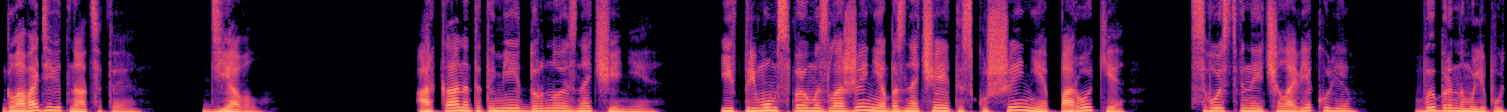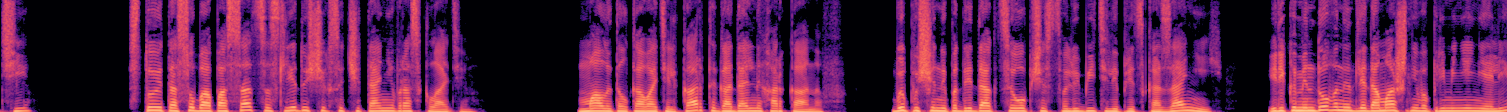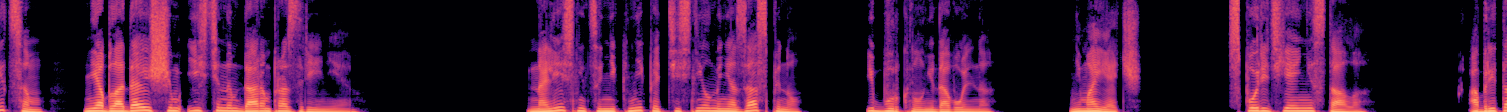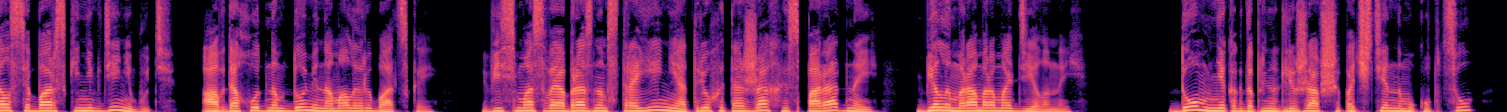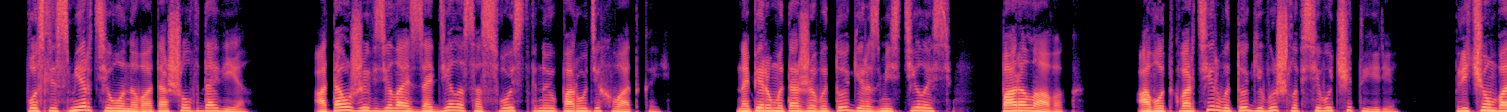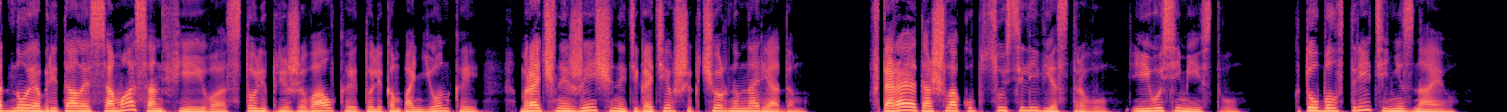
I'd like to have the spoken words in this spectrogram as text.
Глава 19. Дьявол. Аркан этот имеет дурное значение и в прямом своем изложении обозначает искушение, пороки, свойственные человеку ли, выбранному ли пути. Стоит особо опасаться следующих сочетаний в раскладе. Малый толкователь карты гадальных арканов, выпущенный под редакцией Общества любителей предсказаний и рекомендованный для домашнего применения лицам, не обладающим истинным даром прозрения. На лестнице Ник-Ник оттеснил меня за спину и буркнул недовольно. «Не маячь». Спорить я и не стала. Обретался Барский не где-нибудь, а в доходном доме на Малой Рыбацкой, в весьма своеобразном строении о трех этажах из парадной, белым мрамором отделанной. Дом, некогда принадлежавший почтенному купцу, после смерти онова отошел вдове, а та уже и взялась за дело со свойственной породе хваткой. На первом этаже в итоге разместилась пара лавок, а вот квартир в итоге вышло всего четыре. Причем в одной обреталась сама Санфеева с то ли приживалкой, то ли компаньонкой, мрачной женщиной, тяготевшей к черным нарядам. Вторая отошла купцу Селивестрову и его семейству. Кто был в третьей, не знаю.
